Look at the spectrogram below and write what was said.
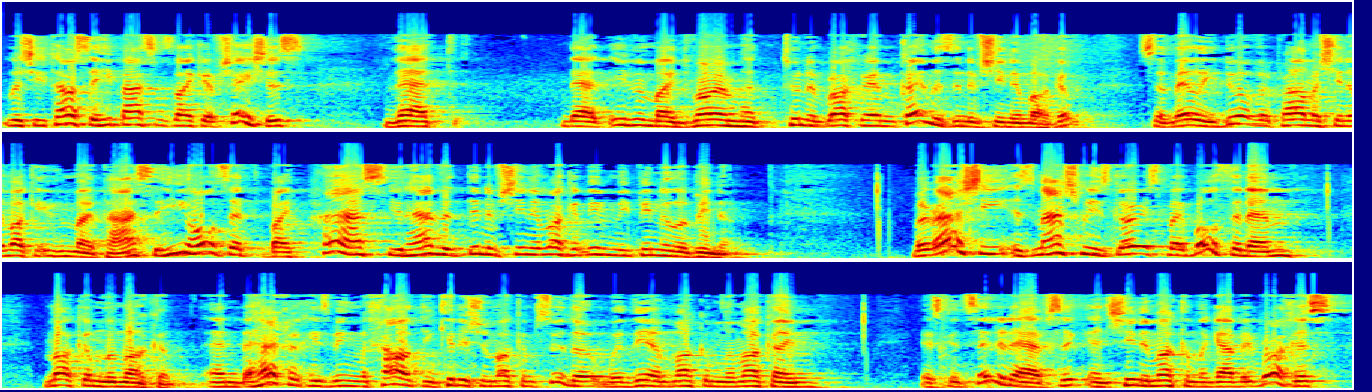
l'shitasa he passes like Rav Sheshis that that even by dvarim hatun and bracha and kaim is in shine makam. So Mele, you do have a problem of shine makam even by pass. So he holds that by pass you'd have a din of shine makam even mipina lapina. But Rashi is mashmi is by both of them makam l'makam. And behechach he's being mechalat in kiddush and makam suda, where there makam l'makam is considered a hefsek, and shini makam l'gabe brachas,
